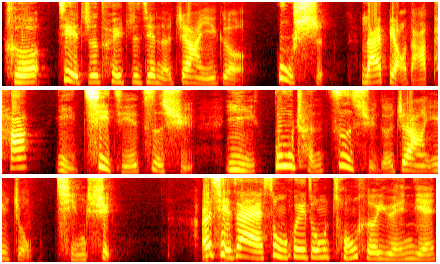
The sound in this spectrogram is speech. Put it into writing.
和介之推之间的这样一个故事，来表达他以气节自诩、以孤臣自诩的这样一种情绪。而且在宋徽宗重和元年。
